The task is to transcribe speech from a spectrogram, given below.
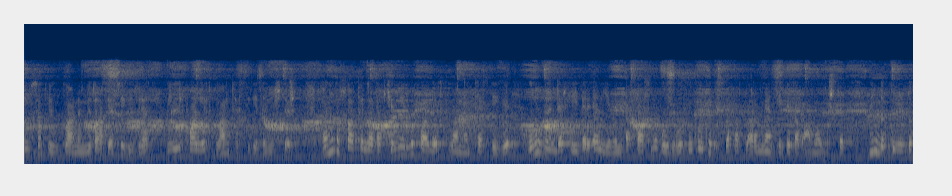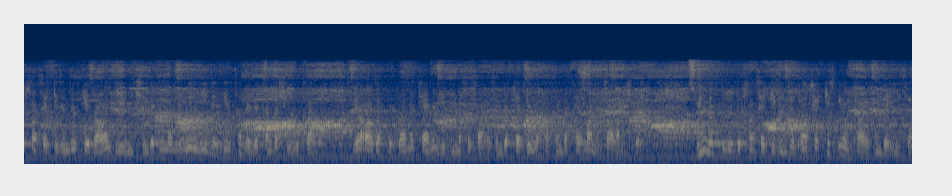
insan hüquqlarının müdafiəsi üzrə milli fəaliyyət planı təsdiq edilmişdir. Onu da xatırladaq ki, milli fəaliyyət planının təsdiqi Ulu Öndər Heydər Əliyevin əsasını qoyduğu hüquqi islahatların məntiqi davamı olmuşdur. 1998-ci il fevralın 22-də ümumilli lider insan və vətəndaş hüquqlarına və azadlıqlarının təmin edilməsi sahəsində tədbirlər haqqında fərman imzalamışdır. 1998-ci il 18 iyun tarixində isə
